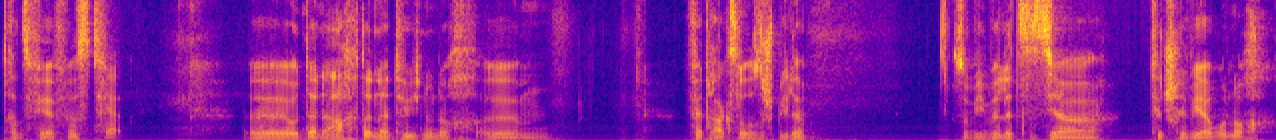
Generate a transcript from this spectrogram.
Transferfrist. Ja. Äh, und danach dann natürlich nur noch ähm, vertragslose Spieler. So wie wir letztes Jahr Titch Rivero noch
